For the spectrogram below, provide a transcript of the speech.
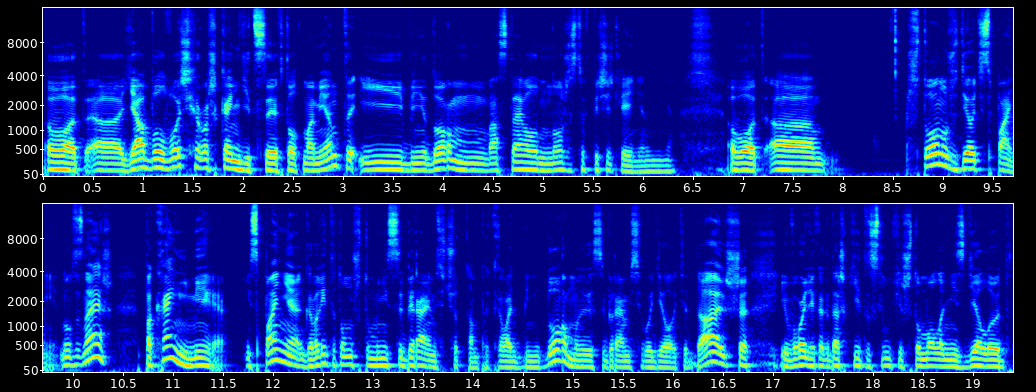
Вот. Э, я был в очень хорошей кондиции в тот момент, и Бенедорм оставил множество впечатлений на меня. Вот. Что нужно сделать Испании? Ну, ты знаешь, по крайней мере, Испания говорит о том, что мы не собираемся что-то там прикрывать Бенедор, мы собираемся его делать и дальше, и вроде как даже какие-то слухи, что, мол, они сделают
